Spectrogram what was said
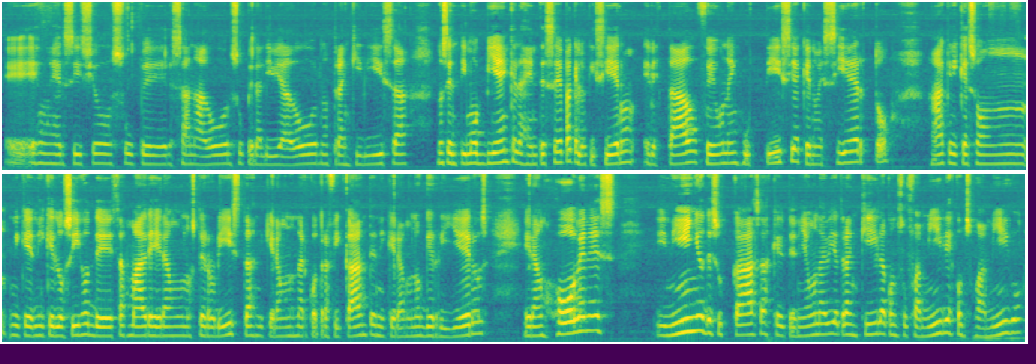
eh, es un ejercicio súper sanador, súper aliviador, nos tranquiliza, nos sentimos bien que la gente sepa que lo que hicieron el Estado fue una injusticia, que no es cierto, ah, que ni que son, ni que, ni que los hijos de esas madres eran unos terroristas, ni que eran unos narcotraficantes, ni que eran unos guerrilleros, eran jóvenes y niños de sus casas que tenían una vida tranquila con sus familias, con sus amigos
